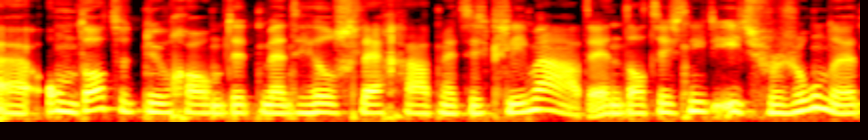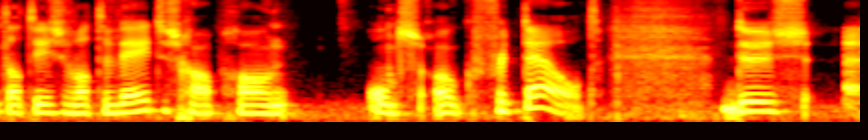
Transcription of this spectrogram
Uh, omdat het nu gewoon op dit moment heel slecht gaat met het klimaat. En dat is niet iets verzonnen, dat is wat de wetenschap gewoon ons ook vertelt. Dus uh,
